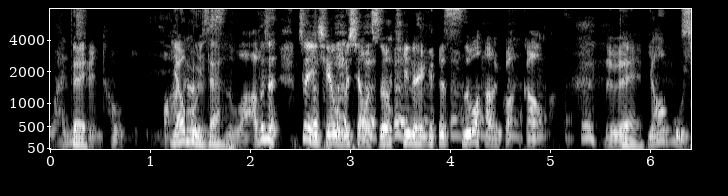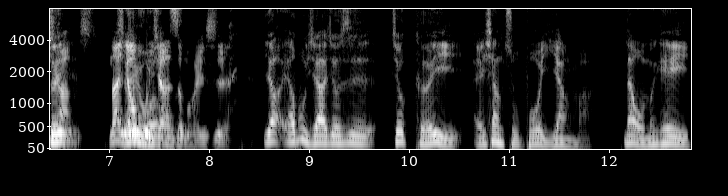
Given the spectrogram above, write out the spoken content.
完全透明，腰部以下丝袜啊，不是？这以前我们小时候听了一个丝袜的广告嘛，对不对？腰部以下，那腰部以下是怎么回事？腰腰部以下就是就可以，哎，像主播一样嘛。那我们可以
